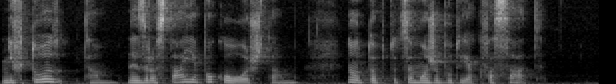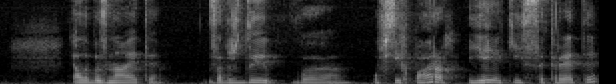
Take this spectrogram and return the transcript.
ніхто там не зростає по коштам. Ну, тобто, це може бути як фасад. Але ви знаєте, завжди в, у всіх парах є якісь секрети,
